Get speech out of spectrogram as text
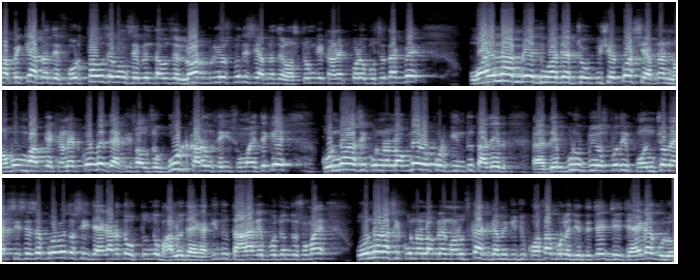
সাপেক্ষে আপনাদের ফোর্থ হাউস এবং সেভেন্থ হাউসের লর্ড বৃহস্পতি, সে আপনাদের অষ্টমকে কানেক্ট করে বসে থাকবে। পয়লা মে দু হাজার চব্বিশের পর সে আপনার নবম ভাবকে কানেক্ট করবে। দ্যাট ইজ অলসো গুড কারণ সেই সময় থেকে কন্যা রাশি, কন্যা লগ্নের ওপর কিন্তু তাদের দেবগুরু বৃহস্পতির পঞ্চম অ্যাক্সিস এসে পড়বে। তো সেই জায়গাটা তো অত্যন্ত ভালো জায়গা। কিন্তু তার আগে পর্যন্ত সময় কন্যা রাশি, কন্যা লগ্নের মানুষকে আজকে আমি কিছু কথা বলে যেতে চাই। যে জায়গাগুলো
